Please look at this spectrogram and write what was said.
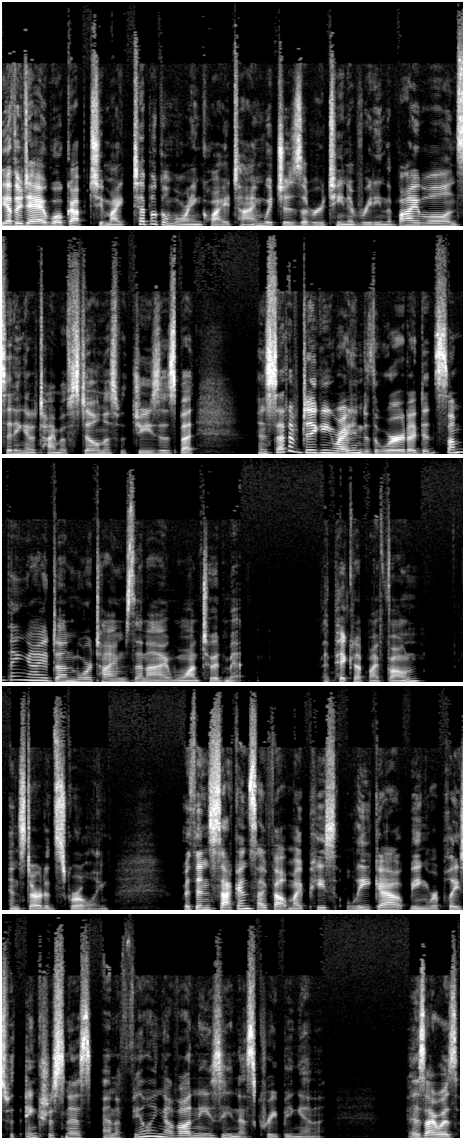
The other day, I woke up to my typical morning quiet time, which is a routine of reading the Bible and sitting in a time of stillness with Jesus, but Instead of digging right into the word, I did something I had done more times than I want to admit. I picked up my phone and started scrolling. Within seconds, I felt my peace leak out, being replaced with anxiousness and a feeling of uneasiness creeping in. As I was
